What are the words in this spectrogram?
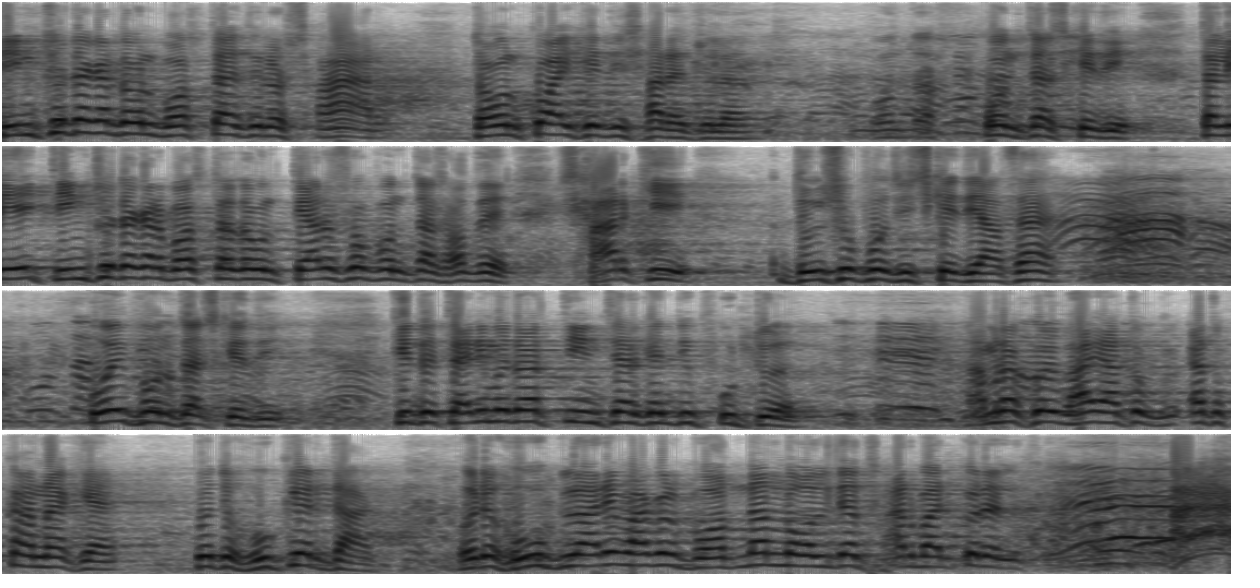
তিনশো টাকার তখন বস্তায় ছিল সার তখন কয় কেজি সারে ছিল? পঞ্চাশ। কেজি। তাহলে এই তিনশো টাকার বস্তা তখন তেরোশো পঞ্চাশ হতে সার কি দুইশো পঁচিশ কেজি আছে? ওই পঞ্চাশ কেজি। কিন্তু তারই মধ্যে আবার তিন চার কেজি ফুটো। আমরা কই ভাই এত এত কানা খে কই তো হুকের দাগ। ওইটা হুক লারে পাগল বদনার লল দিয়ে সার বার করে এলেছে। হ্যাঁ,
